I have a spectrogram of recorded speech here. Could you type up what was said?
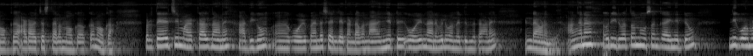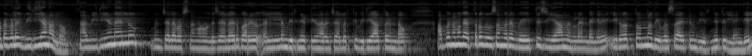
നോക്കുക അട വെച്ച സ്ഥലം നോക്കുക ഒക്കെ നോക്കുക. പ്രത്യേകിച്ച് ഈ മഴക്കാലത്താണ് അധികവും കോഴിപ്പാന്റെ ശല്യമൊക്കെ ഉണ്ടാവുക. നനഞ്ഞിട്ട് കോഴി നനവിൽ വന്നിട്ട് നിന്നിട്ടാണ് ഉണ്ടാവുന്നത് അങ്ങനെ ഒരു ഇരുപത്തൊന്ന് ദിവസം കഴിഞ്ഞിട്ടും ഇനി കോഴിമുട്ടകൾ വിരിയണമല്ലോ ആ വിരിയണേലും ചില പ്രശ്നങ്ങളുണ്ട്. ചിലർ പറയും എല്ലാം വിരിഞ്ഞിട്ടിന്ന് പറയും. ചിലർക്ക് വിരിയാത്ത ഉണ്ടാവും അപ്പോൾ നമുക്ക് എത്ര ദിവസം വരെ വെയിറ്റ് ചെയ്യാമെന്നുള്ളതുണ്ടെങ്കിൽ ഇരുപത്തൊന്ന് ദിവസമായിട്ടും വിരിഞ്ഞിട്ടില്ലെങ്കിൽ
